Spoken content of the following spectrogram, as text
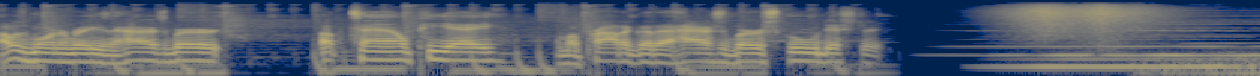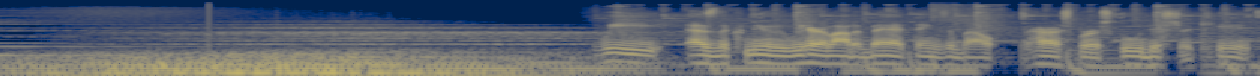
I was born and raised in Harrisburg, uptown PA. I'm a product of the Harrisburg School District. We, as the community, we hear a lot of bad things about Harrisburg School District kids.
